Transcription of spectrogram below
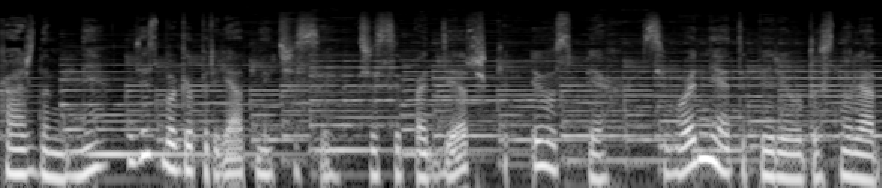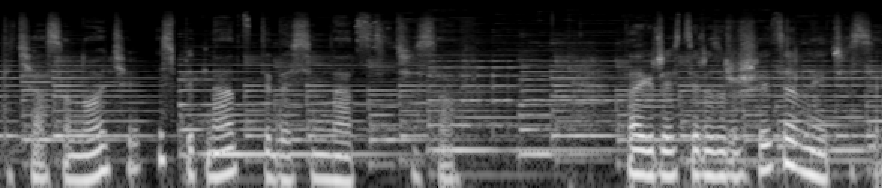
Каждом дне есть благоприятные часы, часы поддержки и успеха. Сегодня это периоды с 0 до часа ночи и с 15 до 17 часов. Также есть и разрушительные часы,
